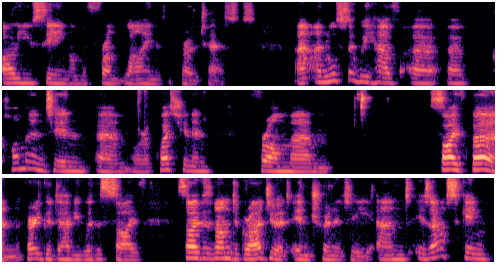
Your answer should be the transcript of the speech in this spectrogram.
are you seeing on the front line of the protests? Uh, and also, we have a, a comment in um, or a question in from um, Sive Byrne. Very good to have you with us, Sive. Sive is an undergraduate in Trinity and is asking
